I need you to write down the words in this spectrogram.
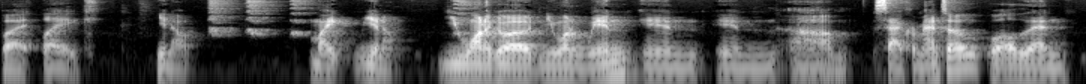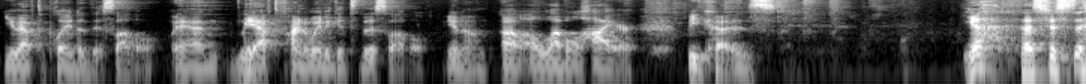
but like you know, might you know you want to go out and you want to win in in um, Sacramento, well then you have to play to this level, and we have to find a way to get to this level, you know, a, a level higher, because yeah, that's just this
